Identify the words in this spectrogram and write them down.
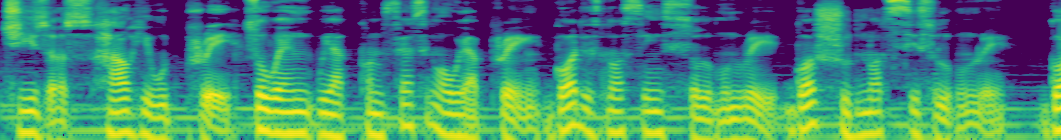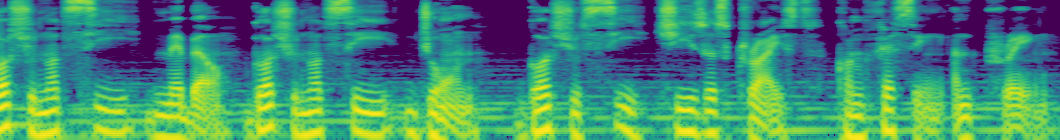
Jesus, how he would pray. So when we are confessing or we are praying, God is not seeing Solomon Ray. God should not see Solomon Ray. God should not see Mabel. God should not see John. God should see Jesus Christ confessing and praying.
